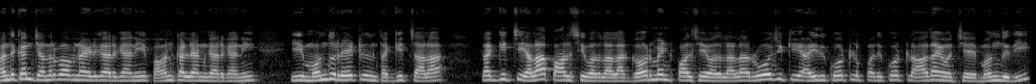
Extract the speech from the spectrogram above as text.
అందుకని చంద్రబాబు నాయుడు గారు కానీ పవన్ కళ్యాణ్ గారు కానీ ఈ మందు రేట్లను తగ్గించాలా? తగ్గించి ఎలా పాలసీ వదలాలా? గవర్నమెంట్ పాలసీ వదలాలా? రోజుకి ఐదు కోట్లు పది కోట్లు ఆదాయం వచ్చే మందు ఇది.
